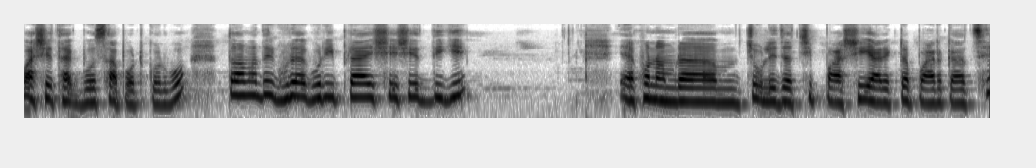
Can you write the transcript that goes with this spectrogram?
পাশে থাকব, সাপোর্ট করব। তো আমাদের ঘোরাঘুরি প্রায় শেষের দিকে। এখন আমরা চলে যাচ্ছি পাশে আরেকটা পার্ক আছে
